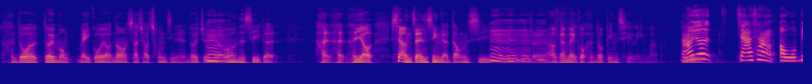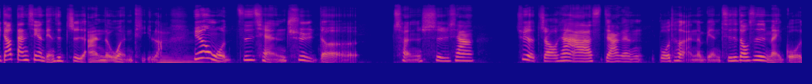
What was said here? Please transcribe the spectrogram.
很多对美美国有那种小小憧憬的人都觉得，嗯哦，那是一个很很很有象征性的东西。嗯嗯嗯对，然后跟美国很多冰淇淋嘛，然后就是又加上哦，我比较担心的点是治安的问题啦，嗯因为我之前去的城市，像去的州，像阿拉斯加跟波特兰那边，其实都是美国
